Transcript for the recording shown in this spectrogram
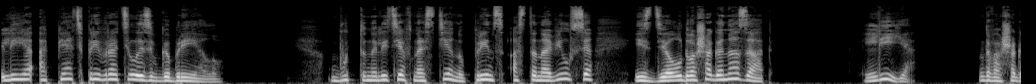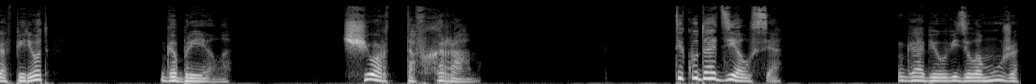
Лия опять превратилась в Габриэлу. Будто налетев на стену, принц остановился и сделал два шага назад. Лия. Два шага вперед. Габриэла. Чёртов храм! «Ты куда делся?» Габи увидела мужа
